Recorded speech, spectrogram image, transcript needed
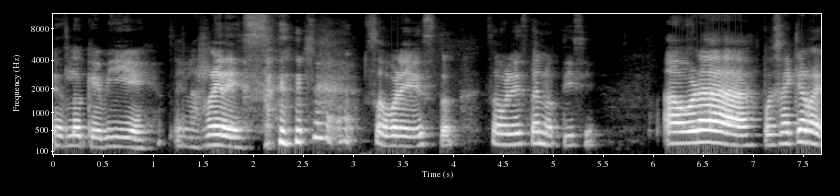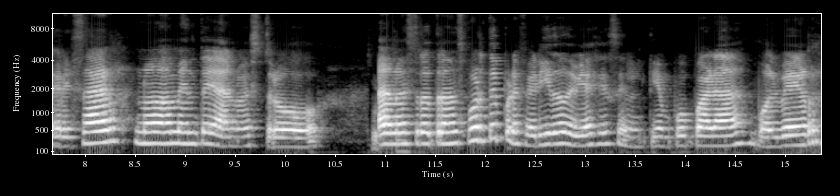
Es lo que vi eh, en las redes sobre esto, sobre esta noticia. Ahora, pues hay que regresar nuevamente a nuestro a nuestro transporte preferido de viajes en el tiempo para volver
